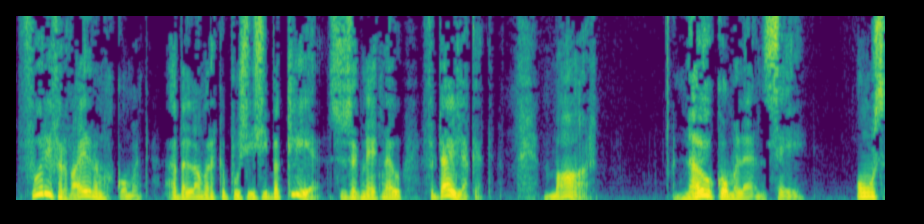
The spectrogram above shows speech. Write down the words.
voor die verwydering gekom het 'n belangrike posisie beklee, soos ek net nou verduidelik het. Maar nou kom hulle en sê ons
